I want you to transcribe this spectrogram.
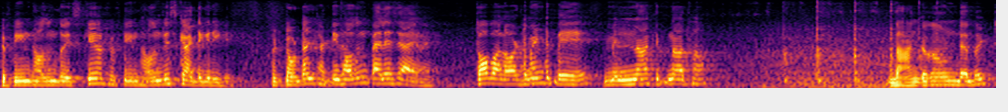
फिफ्टीन थाउज़ेंड तो इसके और फिफ्टीन थाउज़ेंड इस कैटेगरी के। तो टोटल थर्टी थाउज़ेंड पहले से आए हुए हैं। तो अब अलॉटमेंट पे मिलना कितना था? Bank account debit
